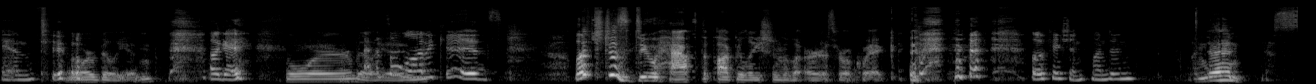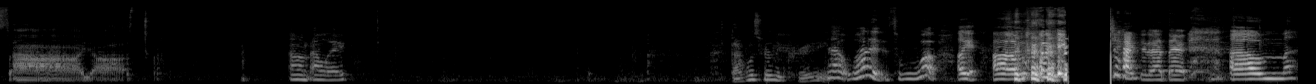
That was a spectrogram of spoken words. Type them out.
and two. Four billion. Okay, Four billion. that's a lot of kids. Let's just do half the population of the Earth real quick. Location: London, London. Ah, yes. um, LA. That was really pretty. That was whoa. Okay, um, distracted out there. Um,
